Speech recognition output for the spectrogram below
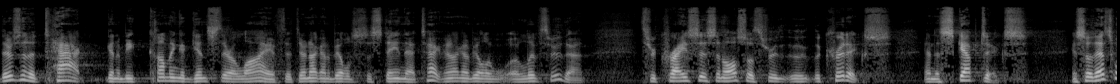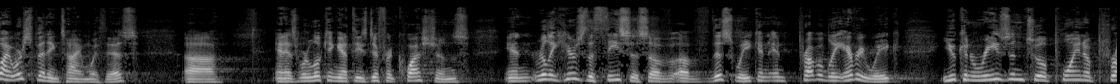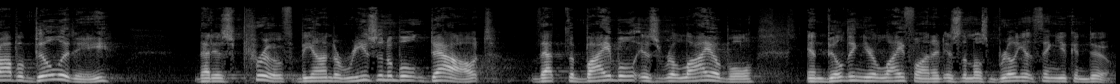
there's an attack going to be coming against their life that they're not going to be able to sustain that attack. They're not going to be able to uh, live through that. Through crisis and also through the, the critics and the skeptics. And so that's why we're spending time with this. Uh, and as we're looking at these different questions, and really here's the thesis of, of this week, and, and probably every week, you can reason to a point of probability that is proof beyond a reasonable doubt that the Bible is reliable and building your life on it is the most brilliant thing you can do.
